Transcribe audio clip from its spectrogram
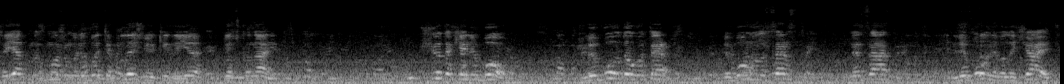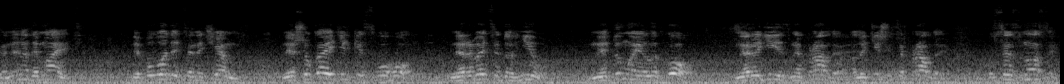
То як ми зможемо любити ближнього, який не є досконалий? Що таке любов? Любов довготерпить, любов милосердствує, не заздрить. Любов не величається, не надимається, не поводиться нечемно, не шукає тільки свого, не рветься до гніву, не думає лихого, не радіє з неправдою, але тішиться правдою. Усе зносить,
